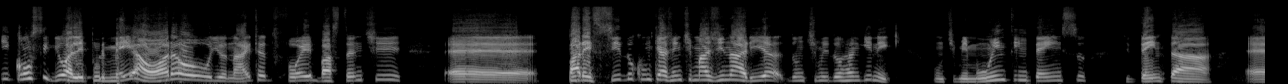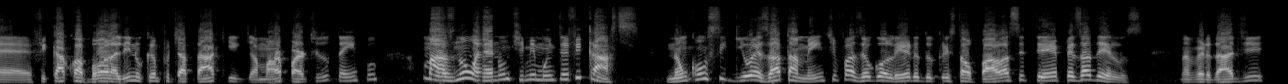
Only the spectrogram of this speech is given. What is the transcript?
e conseguiu ali por meia hora o United foi bastante é, parecido com o que a gente imaginaria de um time do Rangnick. Um time muito intenso, que tenta é, ficar com a bola ali no campo de ataque a maior parte do tempo, mas não é um time muito eficaz. Não conseguiu exatamente fazer o goleiro do Crystal Palace ter pesadelos. Na verdade,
